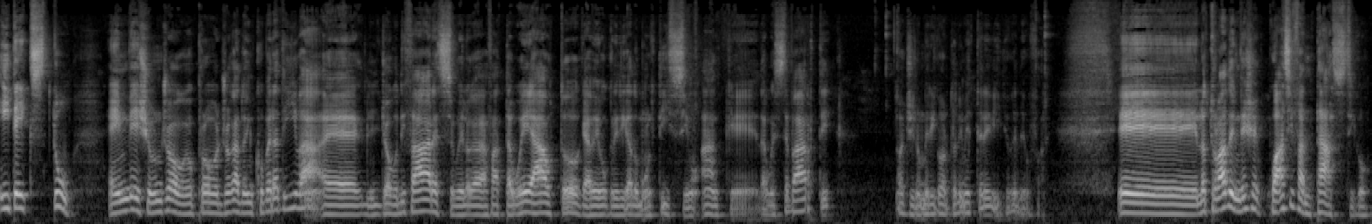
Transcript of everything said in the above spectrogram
I Takes Two è invece un gioco che ho proprio giocato in cooperativa, è il gioco di Fares, quello che aveva fatto Way Out, che avevo criticato moltissimo anche da queste parti. Oggi non mi ricordo di mettere video, che devo fare? E l'ho trovato invece quasi fantastico.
